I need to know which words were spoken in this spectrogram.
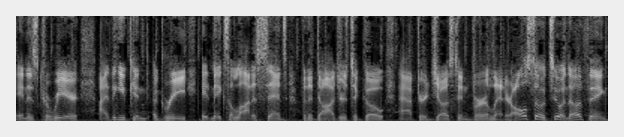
in his career, I think you can agree it makes a lot of sense for the Dodgers to go after Justin Verlander. Also, too, another thing,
